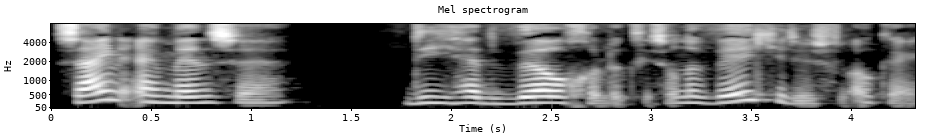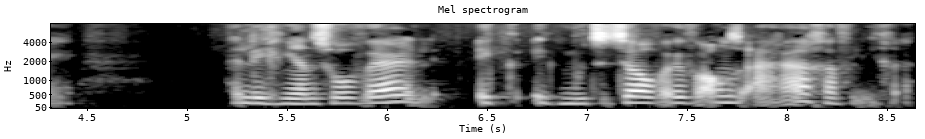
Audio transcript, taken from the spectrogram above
zijn er mensen die het wel gelukt is? Want dan weet je dus van oké... het ligt niet aan de software. Ik, ik moet het zelf even anders aan gaan vliegen.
